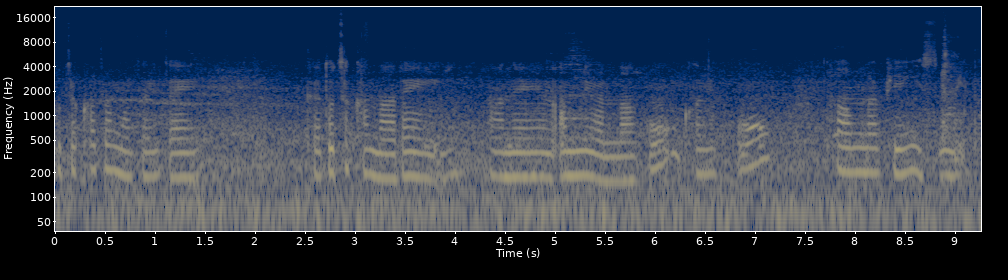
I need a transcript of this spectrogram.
도착하자마자 이제 그 도착한 날에 나는 언니 만나고 그리고 다음날 비행이 있습니다.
